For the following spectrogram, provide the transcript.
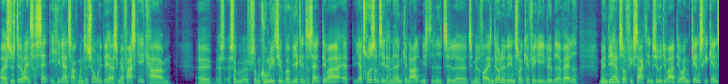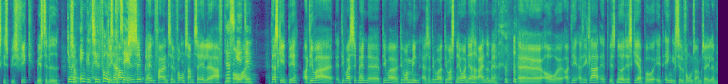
Og jeg synes, det, der var interessant i hele hans argumentation i det her, som jeg faktisk ikke har, øh, som, som kommunikativt var virkelig interessant, det var, at jeg troede sådan set, at han havde en generel mistillid til, øh, til Mette Frederiksen. Det var det, det indtryk, jeg fik i løbet af valget. Men det, han så fik sagt i interviewet, det var, at det var en ganske, ganske specifik mistillid. Det var som, en enkelt telefonsamtale. Det kom simpelthen fra en telefonsamtale aften Der i forvejen. Skete det. Der skete det, og det var, det var simpelthen, øh, det var, det var min, altså det var, det var snævere, end jeg havde regnet med. øh, og, øh, og, det, og det er klart, at hvis noget det sker på et enkelt telefonsamtale,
